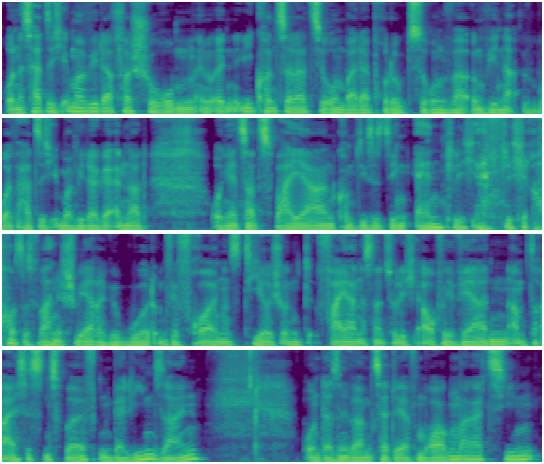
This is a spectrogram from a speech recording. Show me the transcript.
Und es hat sich immer wieder verschoben. Die Konstellation bei der Produktion war irgendwie, hat sich immer wieder geändert. Und jetzt nach zwei Jahren kommt dieses Ding endlich, endlich raus. Es war eine schwere Geburt und wir freuen uns tierisch und feiern es natürlich auch. Wir werden am 30.12. in Berlin sein. Und da sind wir im ZDF Morgenmagazin.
